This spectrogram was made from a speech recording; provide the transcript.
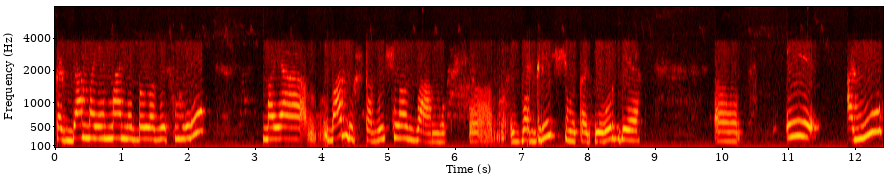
когда моей маме было 8 лет, моя бабушка вышла замуж э, за Грищенко Георгия. Э, и они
